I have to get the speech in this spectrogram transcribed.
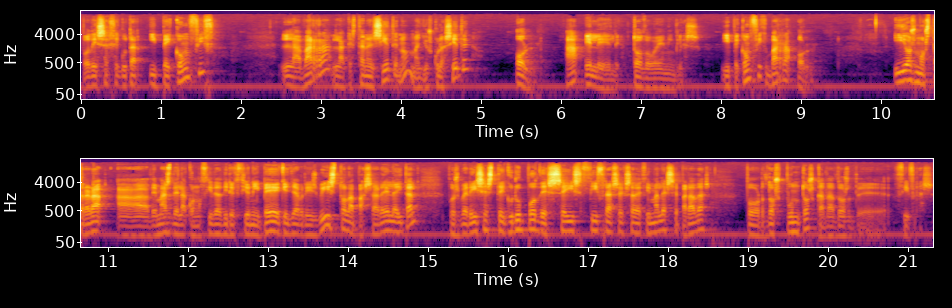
podéis ejecutar ipconfig, la barra, la que está en el 7, ¿no? mayúscula 7, all, A-L-L, todo en inglés. ipconfig barra all y os mostrará, además de la conocida dirección IP que ya habréis visto, la pasarela y tal, pues veréis este grupo de seis cifras hexadecimales separadas por dos puntos cada dos de cifras.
